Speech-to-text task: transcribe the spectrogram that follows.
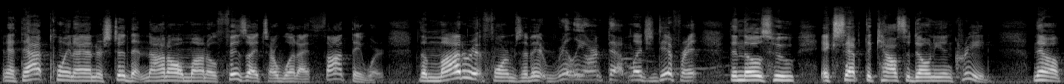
And at that point, I understood that not all monophysites are what I thought they were. The moderate forms of it really aren't that much different than those who accept the Chalcedonian Creed. Now,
